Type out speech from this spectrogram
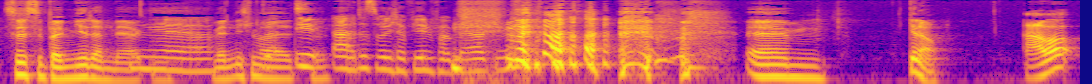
das wirst du bei mir dann merken. Ja. Wenn ich mal. Als, Eh, Ah, das würde ich auf jeden Fall merken. Ähm, genau. Aber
